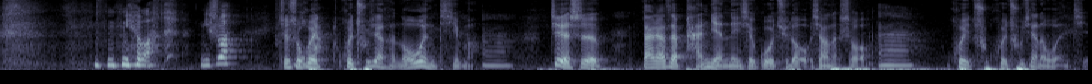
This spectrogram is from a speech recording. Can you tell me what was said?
你我你说，就是会会出现很多问题嘛。嗯，这也是大家在盘点那些过去的偶像的时候，嗯，会出会出现的问题，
